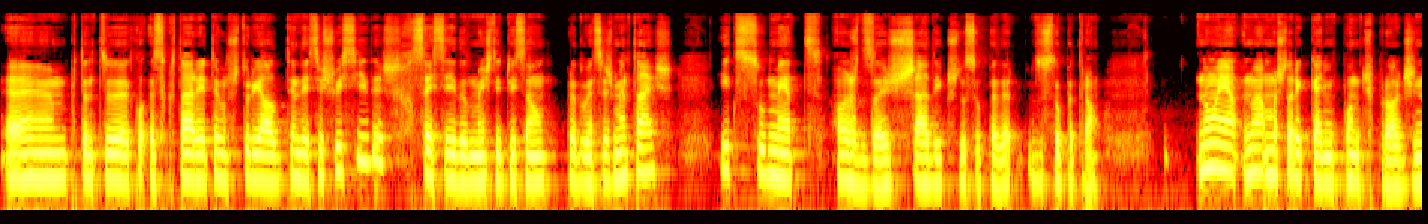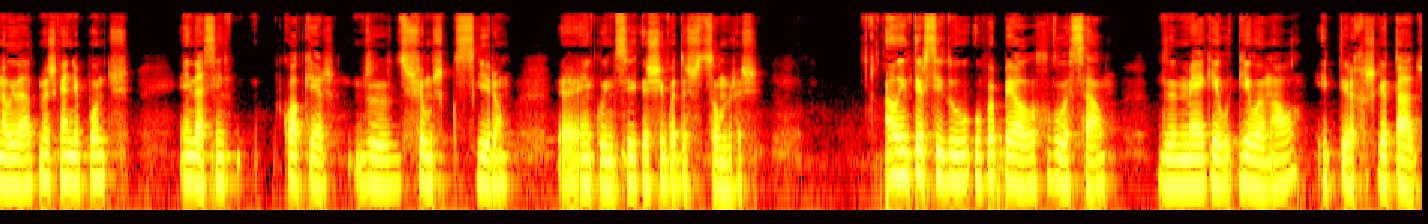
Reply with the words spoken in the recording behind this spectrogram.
Um, portanto, a, a secretária tem um historial de tendências suicidas, recém-saída de uma instituição para doenças mentais e que se submete aos desejos sádicos do seu, do seu patrão. Não é, não é uma história que ganhe pontos por originalidade, mas ganha pontos, ainda assim, qualquer dos filmes que seguiram, uh, incluindo as 50 Sombras. Além de ter sido o papel revelação de Maggie Gyllenhaal e ter resgatado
